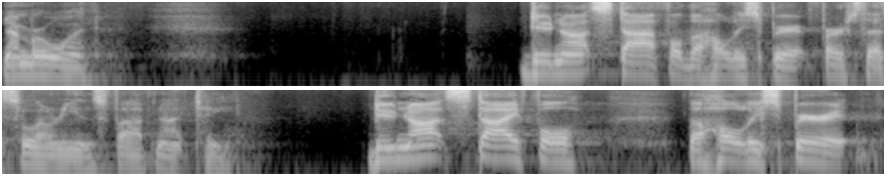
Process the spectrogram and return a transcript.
Number 1. Do not stifle the Holy Spirit, 1 Thessalonians 5:19. Do not stifle the Holy Spirit.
